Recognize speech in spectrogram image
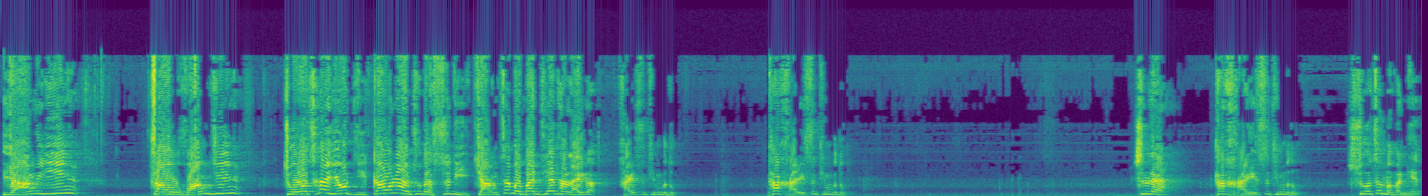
阳阴找黄金，左侧有底高亮柱的实底，讲这么半天，他来个还是听不懂，他还是听不懂，是不是？他还是听不懂，说这么半天，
